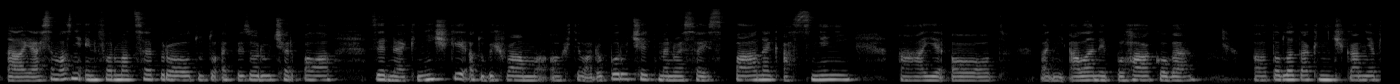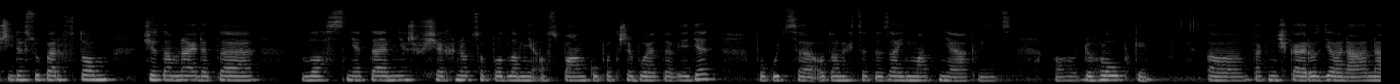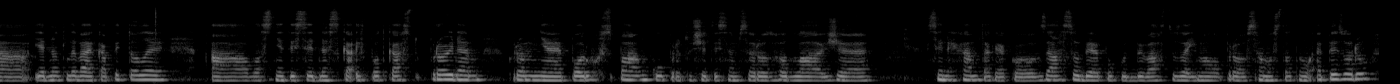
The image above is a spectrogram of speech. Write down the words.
A já jsem vlastně informace pro tuto epizodu čerpala z jedné knížky a tu bych vám eh, chtěla doporučit. Jmenuje se Spánek a snění a je od paní Aleny Plhákové. Tahle ta knížka mě přijde super v tom, že tam najdete vlastně téměř všechno, co podle mě o spánku potřebujete vědět, pokud se o to nechcete zajímat nějak víc eh, do hloubky. Eh, ta knížka je rozdělená na jednotlivé kapitoly a vlastně ty si dneska i v podcastu projdem, kromě poruch spánku, protože ty jsem se rozhodla, že si nechám tak jako v zásobě, pokud by vás to zajímalo pro samostatnou epizodu,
